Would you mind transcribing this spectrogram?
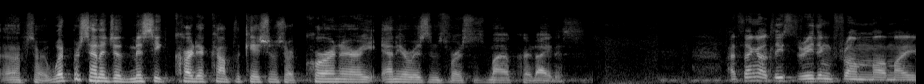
uh, sorry, what percentage of missing cardiac complications are coronary aneurysms versus myocarditis? I think at least reading from uh, my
